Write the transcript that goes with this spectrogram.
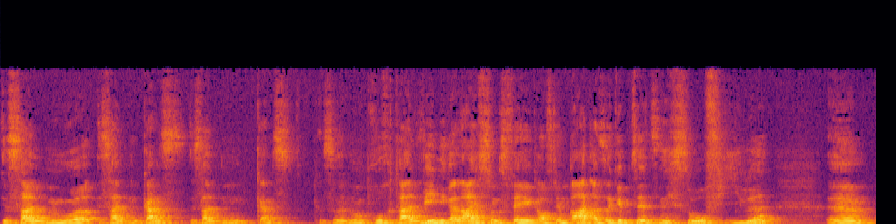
ist halt nur, ist halt ein ganz, ist halt ein ganz, ist halt nur ein Bruchteil weniger leistungsfähig auf dem Rad. Also gibt es jetzt nicht so viele. Ähm,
